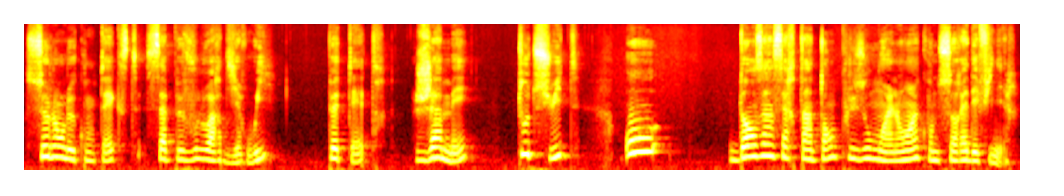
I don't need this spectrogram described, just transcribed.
selon le contexte, ça peut vouloir dire oui, peut-être, jamais, tout de suite, ou dans un certain temps plus ou moins loin qu'on ne saurait définir.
